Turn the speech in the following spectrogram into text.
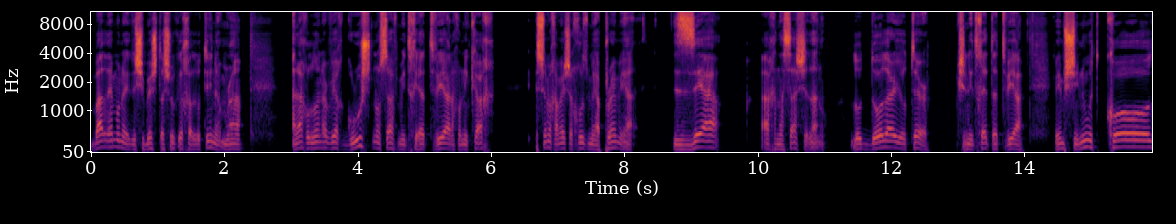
בעל למונייד שיבש את השוק לחלוטין, אמרה, אנחנו לא נרוויח גרוש נוסף מדחיית תביעה, אנחנו ניקח 25% מהפרמיה, זה ההכנסה שלנו, לא דולר יותר, כשנדחה את התביעה. והם שינו את כל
